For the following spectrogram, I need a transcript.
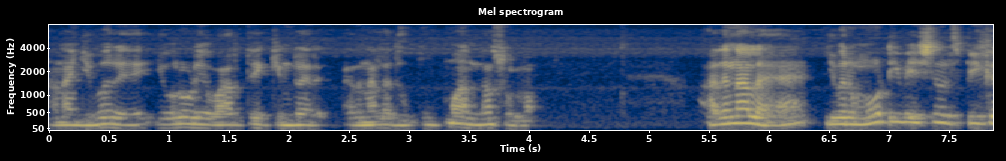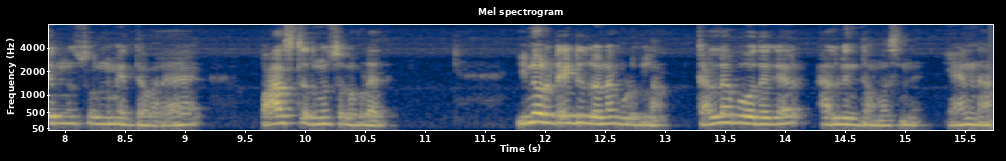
ஆனால் இவர் இவருடைய வார்த்தையை கின்றாரு அதனால அது உப்மான்னு தான் சொல்லணும். அதனால இவர் மோட்டிவேஷனல் ஸ்பீக்கர்னு சொல்லணுமே தவிர பாஸ்டர்னு சொல்லக்கூடாது. இன்னொரு டைட்டில் வேணால் கொடுக்கலாம். கள்ளபோதகர் ஆல்வின் தாமஸ்னு. ஏன்னா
